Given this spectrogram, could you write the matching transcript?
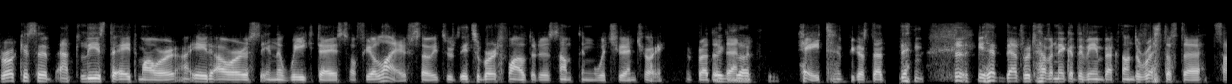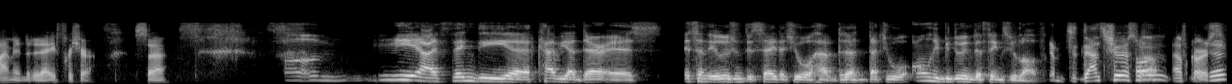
work is a, at least eight hour eight hours in the weekdays of your life so it's it's worthwhile to do something which you enjoy rather than hate because that then that would have a negative impact on the rest of the time in the day for sure so Um, yeah, I think the uh, caveat there is it's an illusion to say that you will have that, that you will only be doing the things you love. that's true as well of course yeah,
